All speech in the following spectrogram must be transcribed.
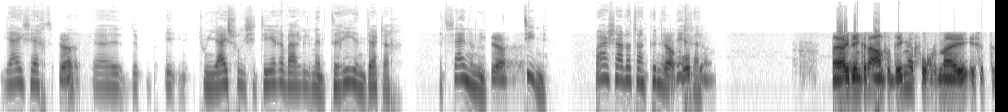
jij zegt, Ja. eh, eh, de, toen jij solliciteerde waren jullie met 33. Het zijn er nu Ja, 10. Waar zou dat dan kunnen ja liggen? Ja. Nou ja, ik denk een aantal dingen. Volgens mij is het,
